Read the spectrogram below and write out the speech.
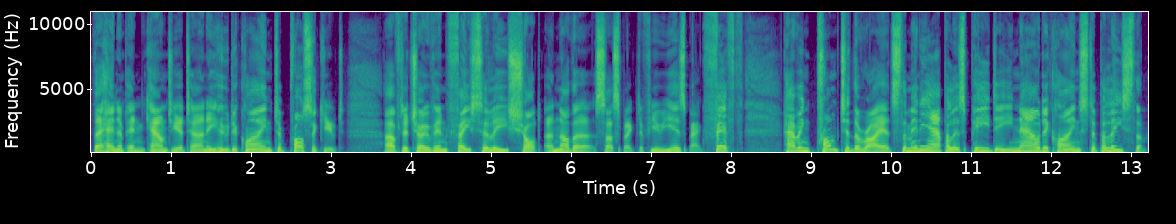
the Hennepin County attorney who declined to prosecute after Chauvin fatally shot another suspect a few years back. Fifth, Having prompted the riots, the Minneapolis PD now declines to police them.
